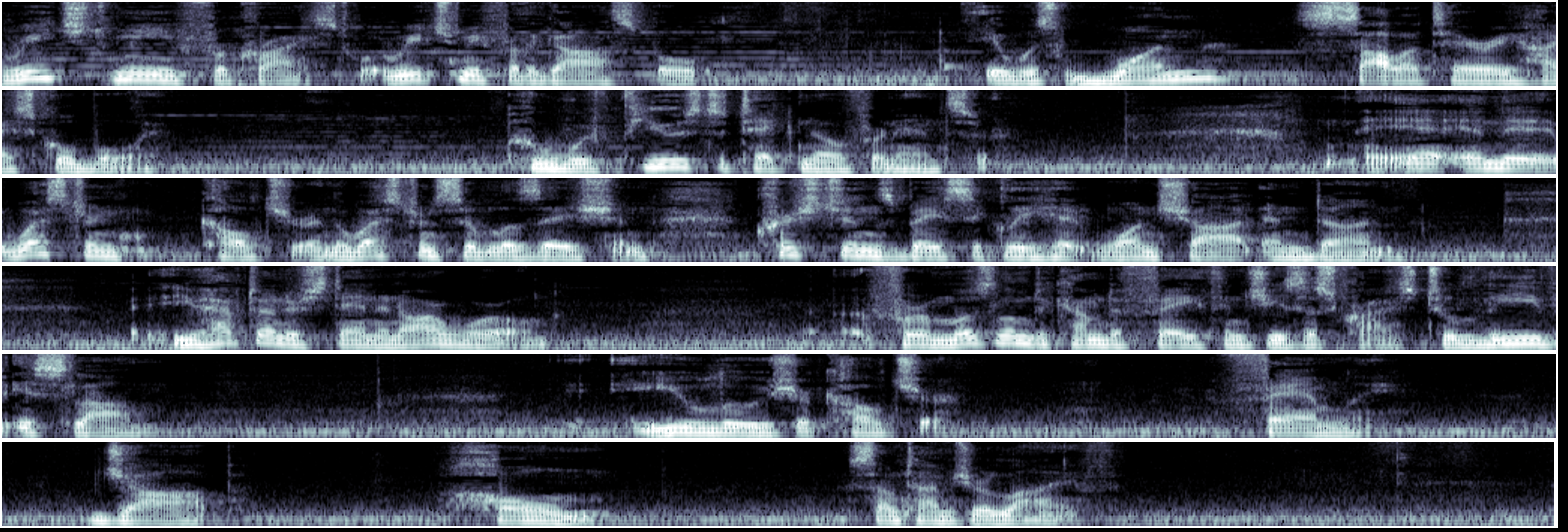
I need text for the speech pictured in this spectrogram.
reached me for Christ, what reached me for the gospel, it was one solitary high school boy who refused to take no for an answer. In the Western culture, in the Western civilization, Christians basically hit one shot and done. You have to understand in our world, for a Muslim to come to faith in Jesus Christ, to leave Islam, you lose your culture, family, job, home, sometimes your life.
